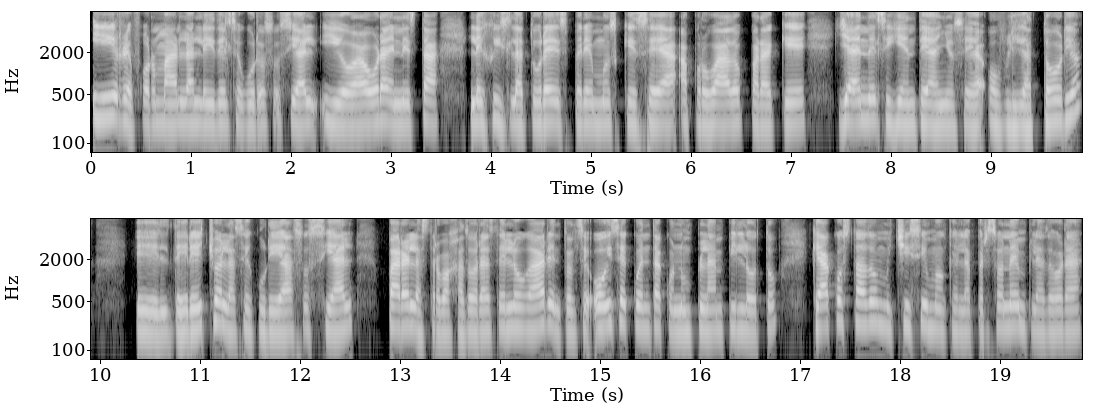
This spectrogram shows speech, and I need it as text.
y reformar la ley del seguro social y ahora en esta legislatura esperemos que sea aprobado para que ya en el siguiente año sea obligatorio el derecho a la seguridad social para las trabajadoras del hogar. Entonces, hoy se cuenta con un plan piloto que ha costado muchísimo que la persona empleadora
